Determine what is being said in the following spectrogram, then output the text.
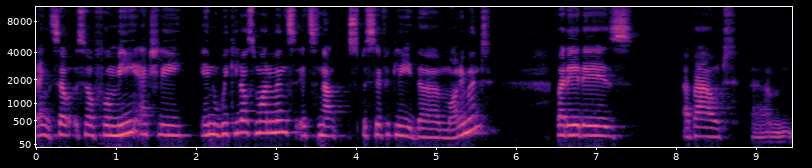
Thanks. So, so for me, actually, in Wiki Loves monuments, it's not specifically the monument, but it is about um,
